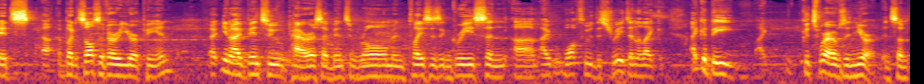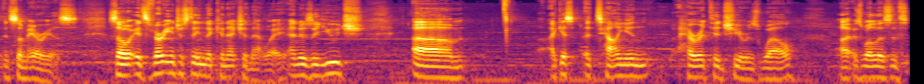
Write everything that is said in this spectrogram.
it's uh, but it's also very European. Uh, you know, I've been to Paris, I've been to Rome, and places in Greece, and um, I walk through the streets, and I'm like, I could be, could swear I was in Europe in some in some areas. So it's very interesting the connection that way, and there's a huge, um, I guess, Italian heritage here as well, uh, as well as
